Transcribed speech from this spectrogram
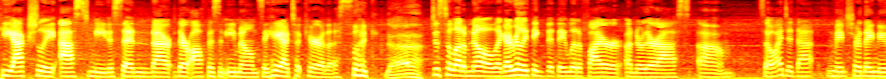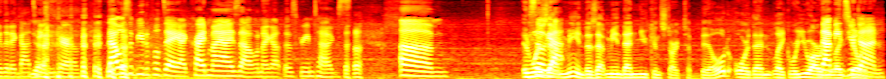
he actually asked me to send their, their office an email and say, "Hey, I took care of this." Like yeah. just to let them know. Like I really think that they lit a fire under their ass. Um, so I did that and made sure they knew that it got Yeah. taken care of. That was a beautiful day. I cried my eyes out when I got those green tags. Um, And what So, does yeah. that mean? Does that mean then you can start to build, or then like were you already? that like, means you're building? done.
